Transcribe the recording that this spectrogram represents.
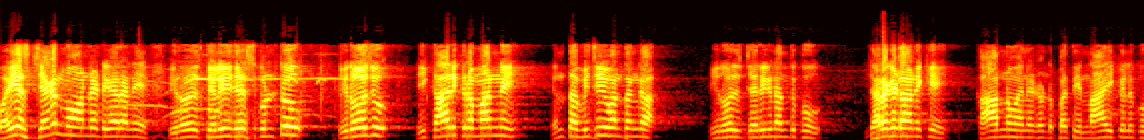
వైఎస్ జగన్మోహన్ రెడ్డి గారని ఈరోజు తెలియజేసుకుంటూ ఈరోజు ఈ కార్యక్రమాన్ని ఇంత విజయవంతంగా ఈరోజు జరిగినందుకు జరగడానికి కారణమైనటువంటి ప్రతి నాయకులకు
